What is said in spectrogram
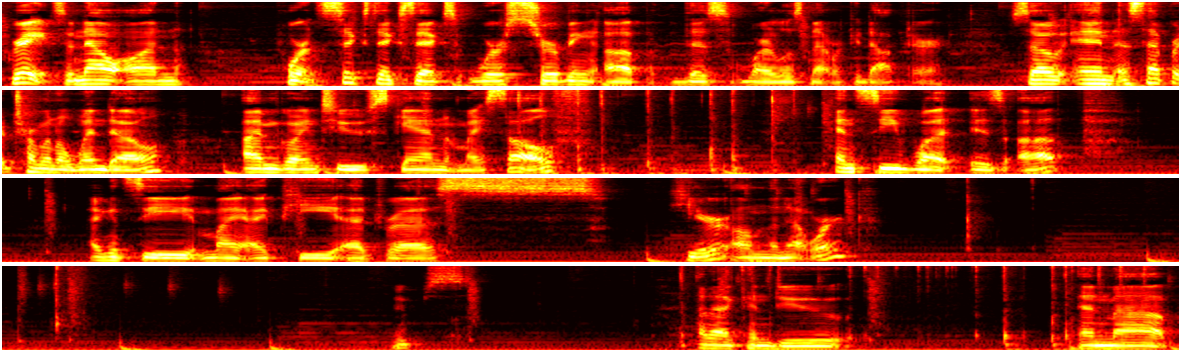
Great, so now on port 666, we're serving up this wireless network adapter. So in a separate terminal window, I'm going to scan myself and see what is up. I can see my IP address here on the network. Oops. And I can do nmap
